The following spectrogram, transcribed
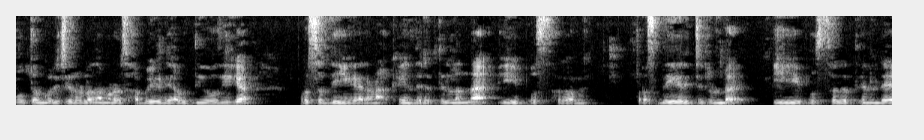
പുത്തൻകുരിശിലുള്ള നമ്മുടെ സഭയുടെ ഔദ്യോഗിക പ്രസിദ്ധീകരണ കേന്ദ്രത്തിൽ നിന്ന് ഈ പുസ്തകം പ്രസിദ്ധീകരിച്ചിട്ടുണ്ട്. ഈ പുസ്തകത്തിന്റെ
